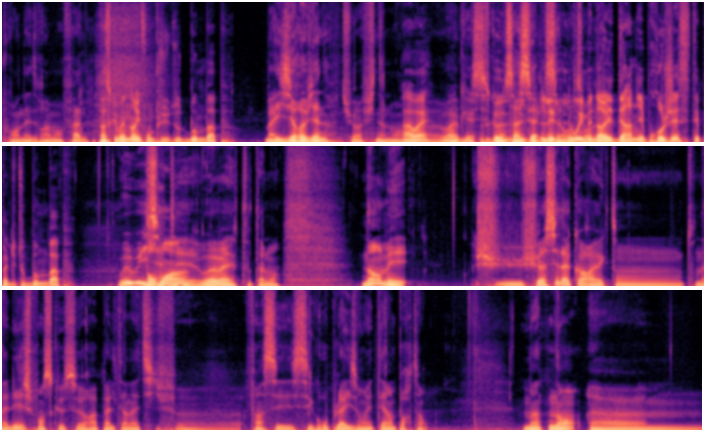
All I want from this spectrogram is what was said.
pour en être vraiment fan. Parce que maintenant ils font plus du tout de boom bap. Bah, ils y reviennent, tu vois, finalement. Ah ouais, ouais, Ok. mais Parce c'est- que bon, ça, les- c'est les- c'est le oui, mais dans les derniers projets, c'était pas du tout boom bap. Oui, oui, Pour moi, hein. Ouais, ouais, totalement. Non, mais je suis- je suis assez d'accord avec ton, ton allée. Je pense que ce rap alternatif, euh, enfin, ces, ces groupes-là, ils ont été importants. Maintenant, euh,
